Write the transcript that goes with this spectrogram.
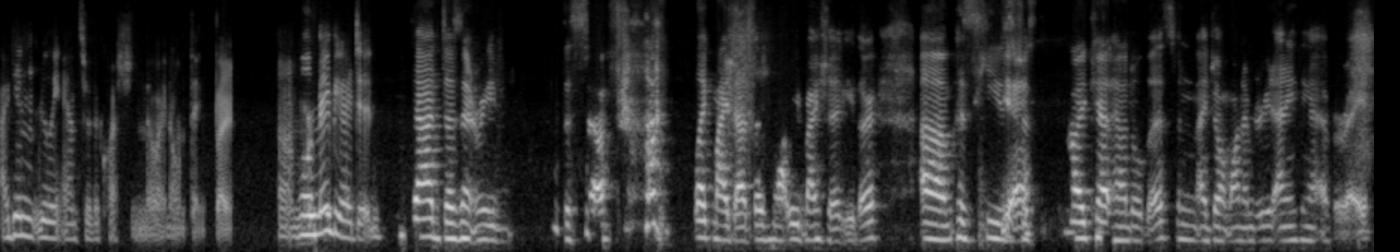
I didn't really answer the question, though, I don't think, but um, well, or maybe I did. Dad doesn't read the stuff. like my dad does not read my shit either, because um, he's yeah. just I can't handle this, and I don't want him to read anything I ever write.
